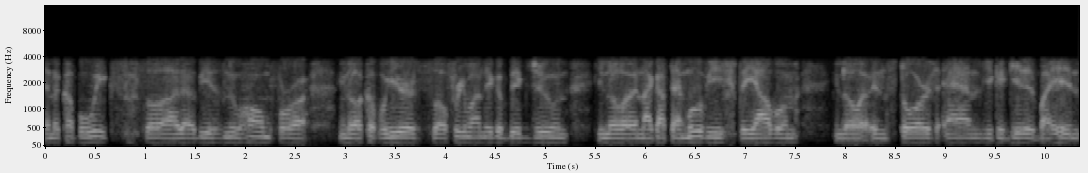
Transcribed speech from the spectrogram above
in a couple weeks, so uh, that'll be his new home for uh, you know a couple years. So free my nigga Big June, you know, and I got that movie, the album. You know, in stores, and you could get it by hitting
